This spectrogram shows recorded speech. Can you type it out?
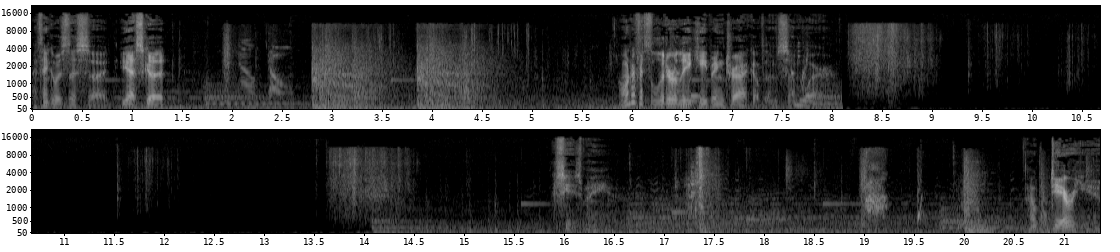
I think it was this side. Yes, good. I wonder if it's literally keeping track of them somewhere. Excuse me. How dare you?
